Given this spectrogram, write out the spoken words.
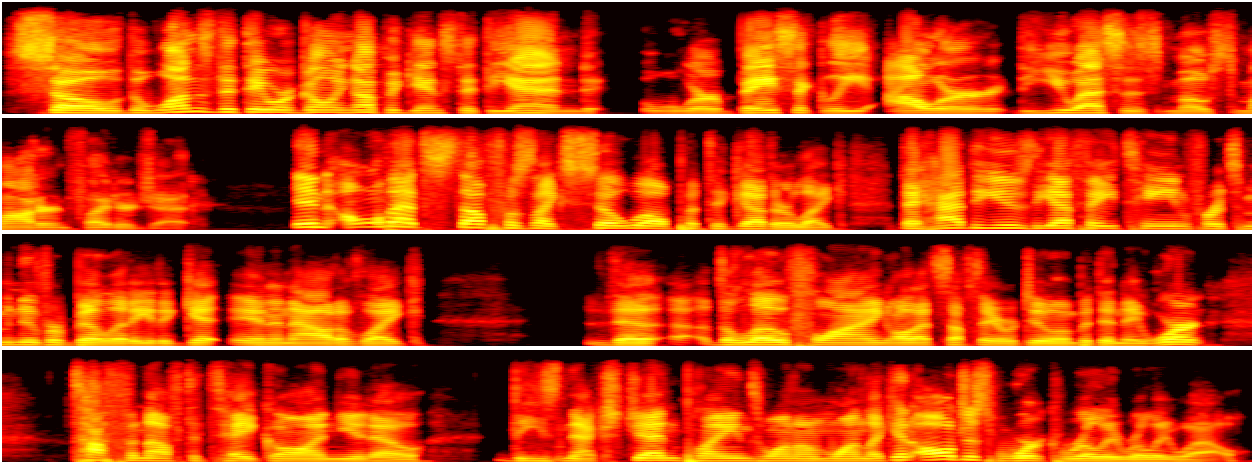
So the ones that they were going up against at the end were basically our the U.S.'s most modern fighter jet. And all that stuff was like so well put together. Like they had to use the F-18 for its maneuverability to get in and out of like the uh, the low flying, all that stuff they were doing. But then they weren't tough enough to take on, you know, these next gen planes one on one. Like it all just worked really, really well.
